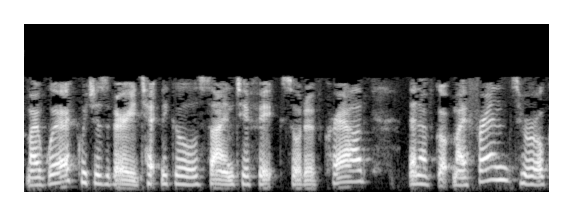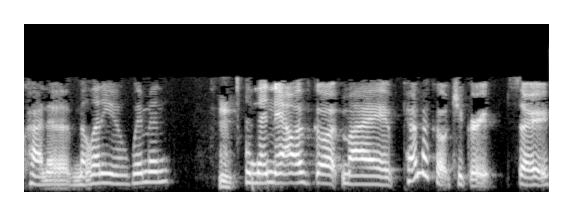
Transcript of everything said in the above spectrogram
my work, which is a very technical, scientific sort of crowd. Then I've got my friends who are all kind of millennial women. And then now I've got my permaculture group. So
